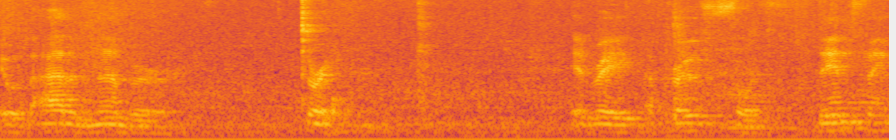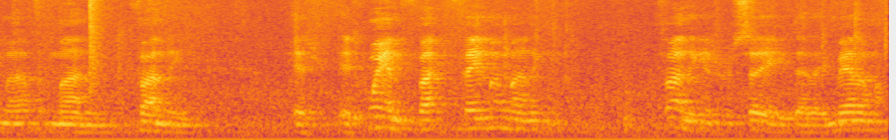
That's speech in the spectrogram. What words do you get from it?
It was item number three. It read approved for then FEMA money, funding. It's, when FEMA money, funding is received that a minimum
